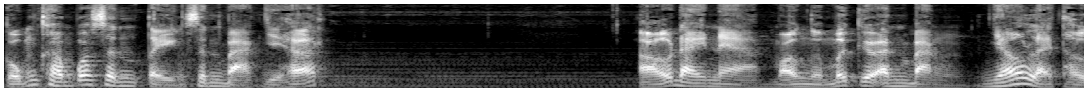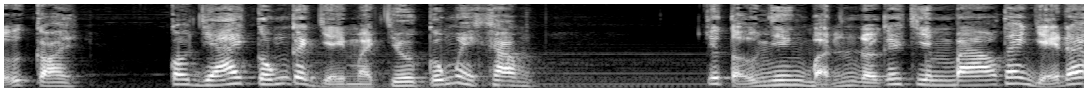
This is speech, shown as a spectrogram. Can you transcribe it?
Cũng không có xin tiền xin bạc gì hết. Ở đây nè, Mọi người mới kêu anh bằng Nhớ lại thử coi, Có giái cúng cái gì mà chưa cúng hay không. Chứ tự nhiên bệnh rồi cái chim bao thấy vậy đó.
